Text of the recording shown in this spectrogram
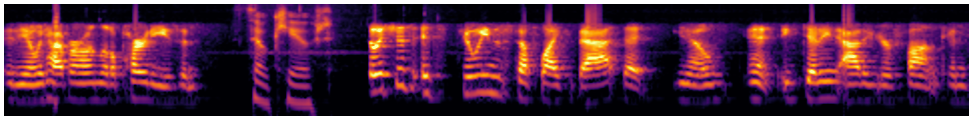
and you know we'd have our own little parties and So cute. So it's just it's doing stuff like that that you know and getting out of your funk. And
